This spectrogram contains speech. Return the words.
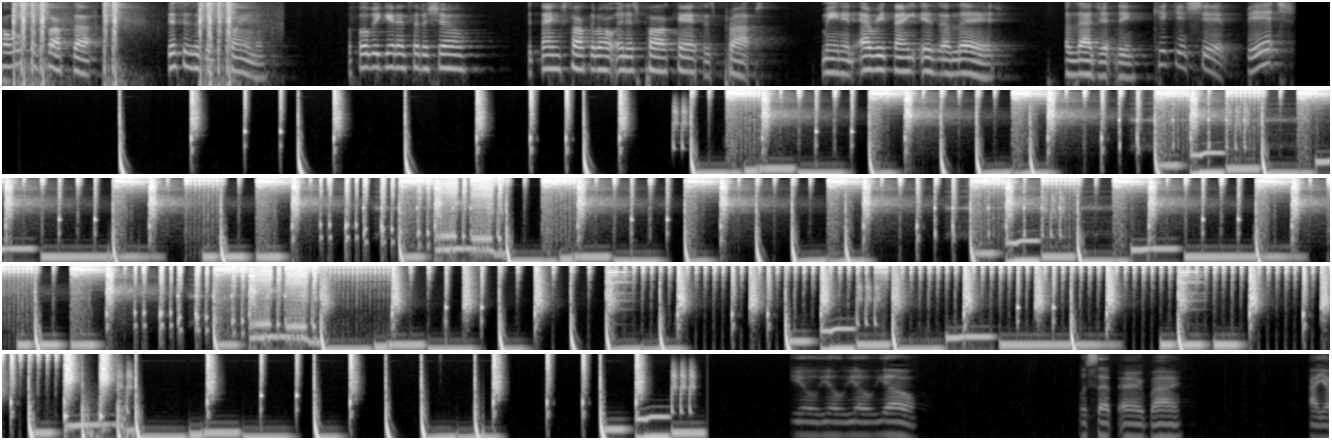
Hold the fuck up. This is a disclaimer. Before we get into the show, the things talked about in this podcast is props, meaning everything is alleged. Allegedly. Kick your shit, bitch.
